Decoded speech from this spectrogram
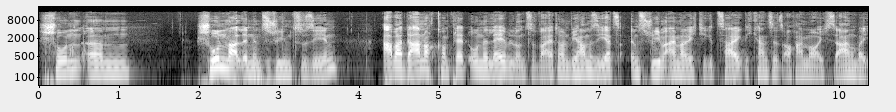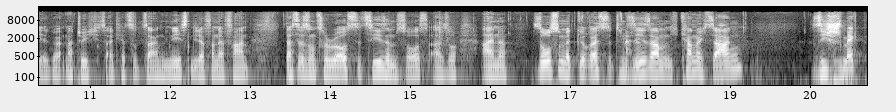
schon, ähm, schon mal in einem Stream zu sehen, aber da noch komplett ohne Label und so weiter. Und wir haben sie jetzt im Stream einmal richtig gezeigt. Ich kann es jetzt auch einmal euch sagen, weil ihr gehört natürlich, seid jetzt sozusagen die Nächsten, die davon erfahren. Das ist unsere Roasted Sesame Sauce, also eine Soße mit geröstetem Sesam. Und ich kann euch sagen, sie schmeckt,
